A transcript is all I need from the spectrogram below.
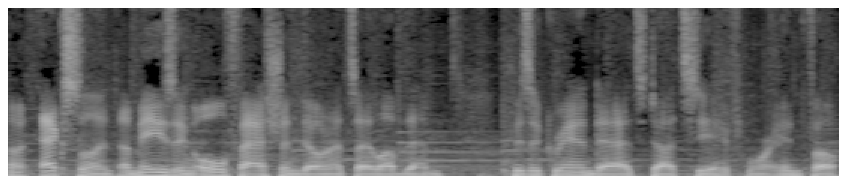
Uh, excellent, amazing old fashioned donuts. I love them. Visit granddads.ca for more info. All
